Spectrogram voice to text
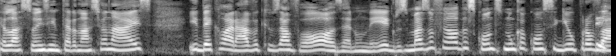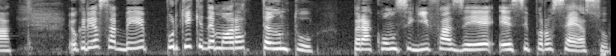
relações internacionais e declarava que os avós eram negros, mas no final das contas nunca conseguiu provar. Sim. Eu queria saber por que, que demora tanto para conseguir fazer esse processo.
